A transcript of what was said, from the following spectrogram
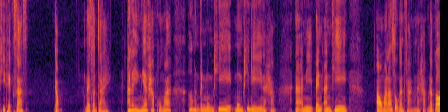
ที่เท็กซัสกลับไม่สนใจ อะไรอย่างเนี้ยครับ ผมว่าเออมันเป็นมุมที่มุมที่ดีนะครับอะอันนี้เป็นอันที่เอามาเล่าสู่กันฟังนะครับ แล้วก็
